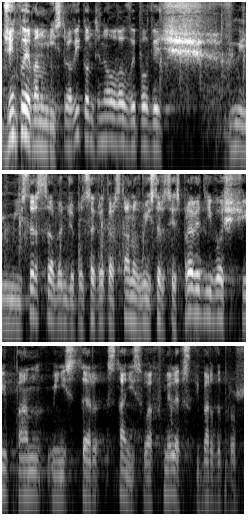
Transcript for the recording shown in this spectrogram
Dziękuję panu ministrowi. Kontynuował wypowiedź w imieniu ministerstwa będzie podsekretarz stanu w Ministerstwie Sprawiedliwości pan minister Stanisław Chmielewski. Bardzo proszę.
